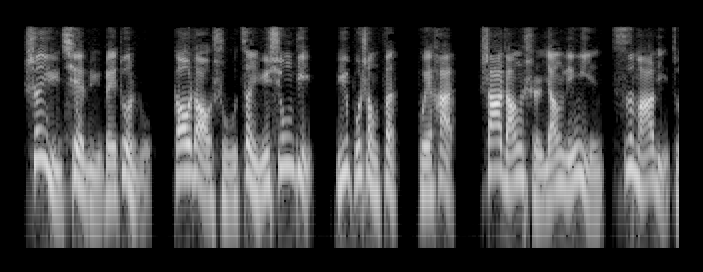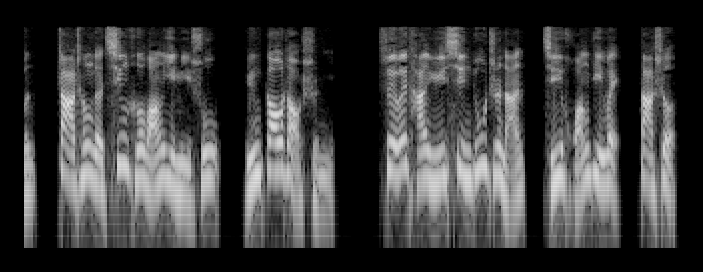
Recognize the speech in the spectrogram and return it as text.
身与妾屡被顿辱，高诏属赠于兄弟，于不胜愤，癸亥杀长史杨灵隐、司马李尊，诈称的清河王义秘书，云高诏是逆，遂为谈于信都之南，即皇帝位，大赦，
